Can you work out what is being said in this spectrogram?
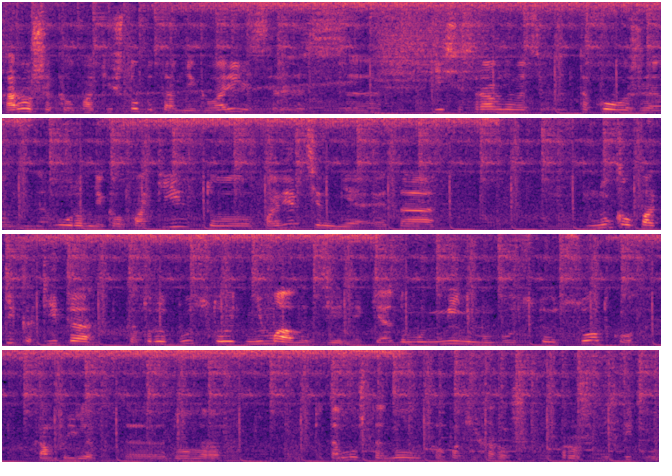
Хорошие колпаки, что бы там ни говорили, с, с если сравнивать такого же уровня колпаки, то поверьте мне, это ну колпаки какие-то, которые будут стоить немалых денег. Я думаю, минимум будут стоить сотку комплект э, долларов, потому что ну колпаки хорошие, хорошие действительно.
